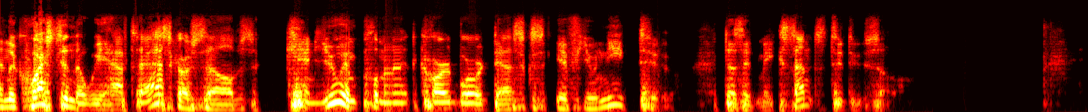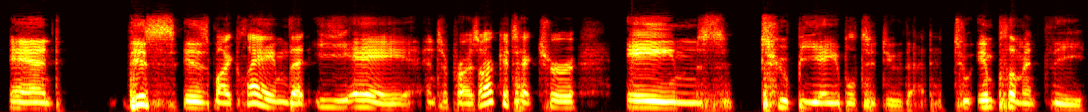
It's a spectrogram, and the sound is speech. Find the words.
And the question that we have to ask ourselves can you implement cardboard desks if you need to? Does it make sense to do so? And this is my claim that EA, enterprise architecture, aims to be able to do that, to implement the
